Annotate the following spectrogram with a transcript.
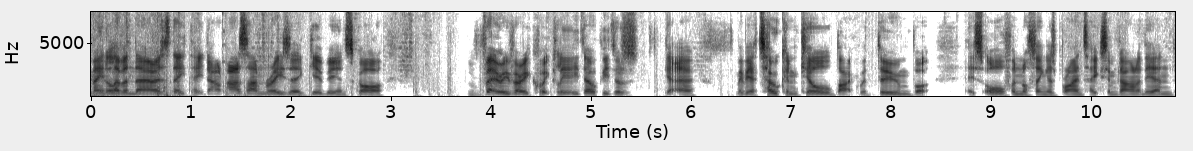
main 11 there as they take down Azan, Razor, Gibby, and Scar very, very quickly. Dopey does get a maybe a token kill back with Doom, but it's all for nothing as Brian takes him down at the end.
